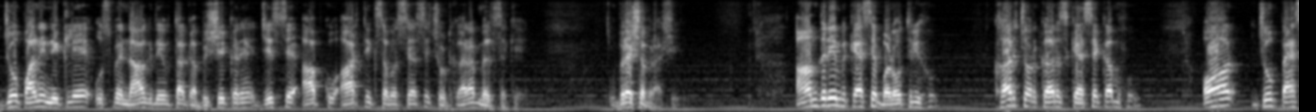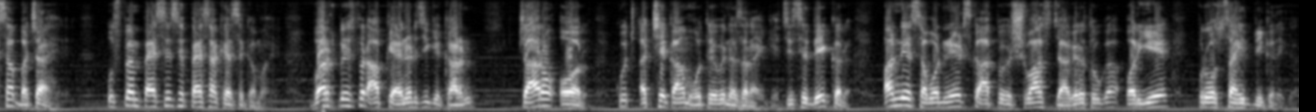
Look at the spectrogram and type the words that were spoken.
जो पानी निकले, उसमें नाग देवता का अभिषेक करें, जिससे आपको आर्थिक समस्या से छुटकारा मिल सके। वृषभ राशि। आमदनी में कैसे बढ़ोतरी हो? खर्च और कर्ज कैसे कम हो? और जो पैसा बचा है, उसमें हम पैसे से पैसा कैसे कमाएँ? वर्क प्लेस पर आपके एनर्जी के कारण चारों ओर कुछ अच्छे काम होते हुए नज़र आएँगे, जिसे देखकर अन्य सबॉर्डिनेट्स का आत्मविश्वास जागृत होगा और ये प्रोत्साहित भी करेगा।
